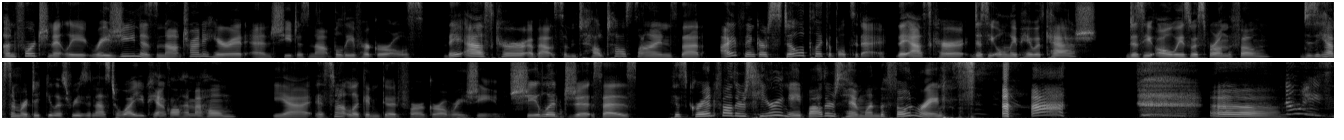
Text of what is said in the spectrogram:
Unfortunately, Regine is not trying to hear it and she does not believe her girls. They ask her about some telltale signs that I think are still applicable today. They ask her, does he only pay with cash? Does he always whisper on the phone? Does he have some ridiculous reason as to why you can't call him at home? Yeah, it's not looking good for our girl Regine. She legit says, his grandfather's hearing aid bothers him when the phone rings. Ah. No, he's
